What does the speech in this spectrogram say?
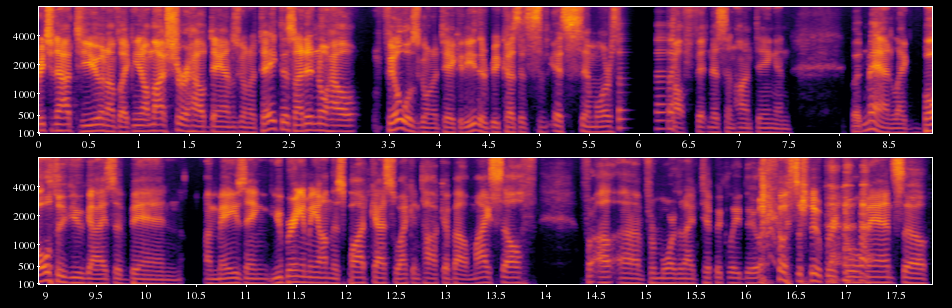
reaching out to you, and I was like, you know, I'm not sure how Dan's going to take this. And I didn't know how Phil was going to take it either because it's it's similar about fitness and hunting and but man, like both of you guys have been amazing. You bringing me on this podcast so I can talk about myself for uh, uh, for more than I typically do. it was super cool, man. So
